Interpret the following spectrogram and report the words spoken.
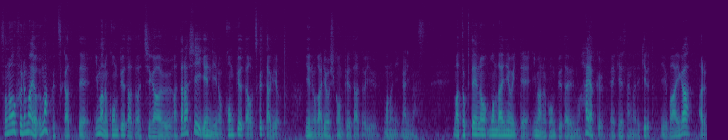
その振る舞いをうまく使って今のコンピューターとは違う新しい原理のコンピューターを作ってあげようというのが量子コンピューターというものになります。まあ、特定の問題において今のコンピューターよりも早く計算ができるという場合がある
